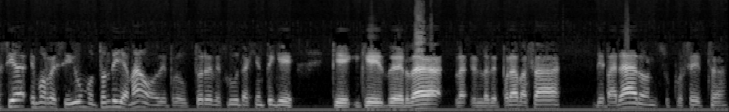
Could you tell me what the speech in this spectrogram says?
hacía, hemos recibido un montón de llamados de productores de fruta, gente que que, que de verdad la, la temporada pasada depararon sus cosechas,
